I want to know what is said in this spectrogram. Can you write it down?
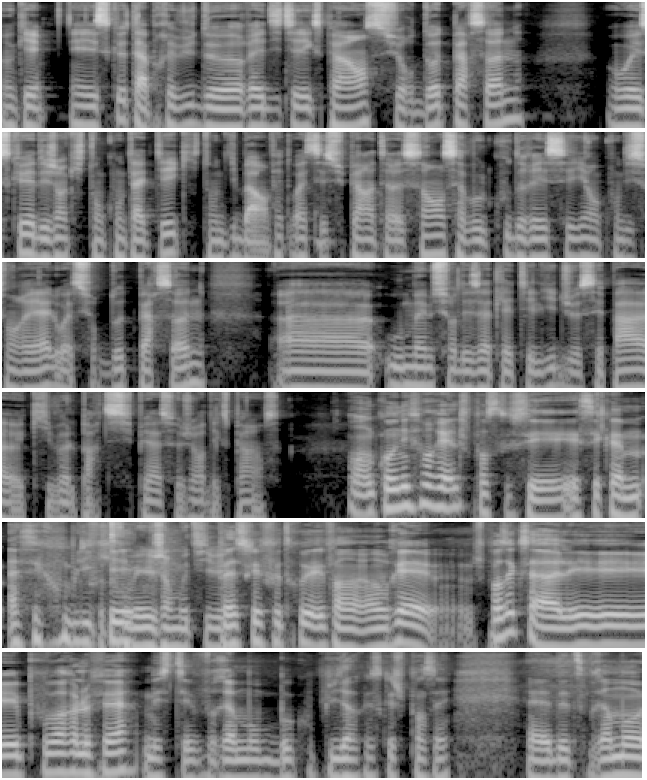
Ok. Et est-ce que tu as prévu de rééditer l'expérience sur d'autres personnes? Ou est-ce qu'il y a des gens qui t'ont contacté, qui t'ont dit, bah en fait, ouais, c'est super intéressant, ça vaut le coup de réessayer en conditions réelles, ouais, sur d'autres personnes euh, ou même sur des athlètes élites, je sais pas, euh, qui veulent participer à ce genre d'expérience. En conditions réelles, je pense que c'est quand même assez Faut compliqué. trouver les gens motivés. Parce qu'il faut trouver. Enfin, en vrai, je pensais que ça allait pouvoir le faire, mais c'était vraiment beaucoup plus dur que ce que je pensais. Euh, D'être vraiment.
